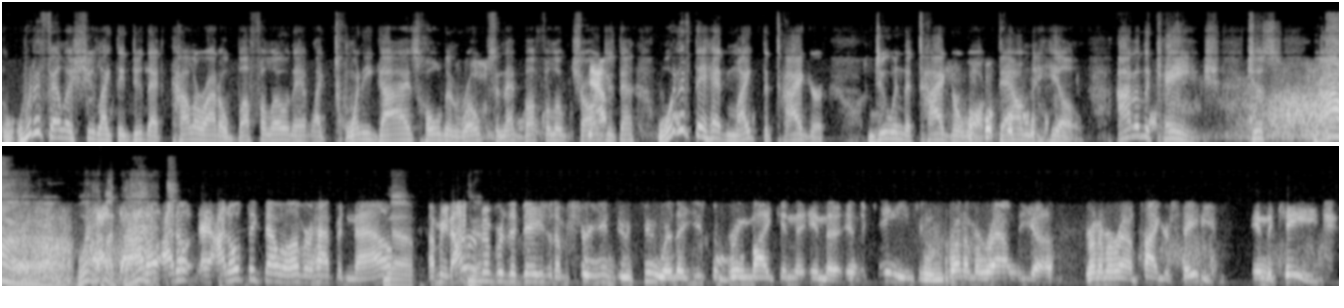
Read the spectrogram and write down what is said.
What if LSU like they do that Colorado Buffalo? They have like twenty guys holding ropes, and that Buffalo charges yep. down. What if they had Mike the Tiger doing the tiger walk down the hill out of the cage? Just rah, what about that? I don't, I don't. I don't think that will ever happen now. No. I mean, I remember no. the days, and I'm sure you do too, where they used to bring Mike in the in the in the cage and run him around the uh, run him around Tiger Stadium in the cage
